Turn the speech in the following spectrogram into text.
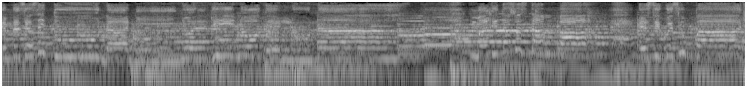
Siembres de aceituna, niño, el vino de luna. Maldita su estampa, este juez y un par.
